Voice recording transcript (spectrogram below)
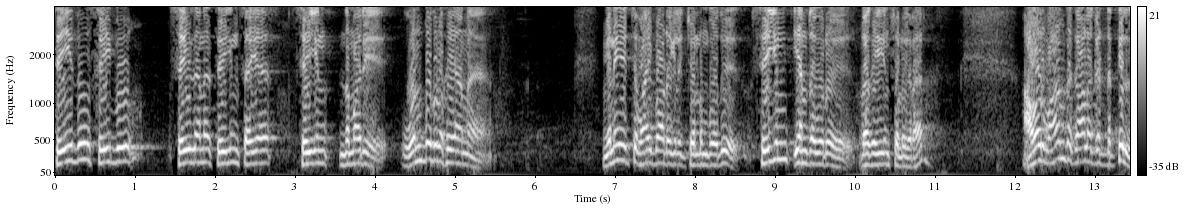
செய்து செய்பு செய்தன செய்யின் செய்ய செய்யின் இந்த மாதிரி ஒன்பது வகையான வினையச்ச வாய்ப்பாடுகளை சொல்லும்போது செய்யும் என்ற ஒரு வகையும் சொல்லுகிறார். அவர் வாழ்ந்த காலகட்டத்தில்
